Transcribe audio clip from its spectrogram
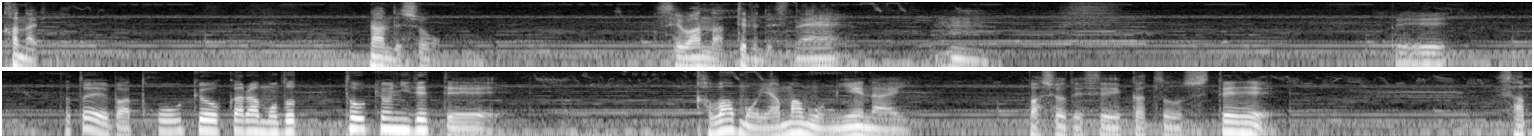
かなりなんでしょう世話になってるんですね。うん。で例えば東京から戻っ東京に出て川も山も見えない場所で生活をして札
